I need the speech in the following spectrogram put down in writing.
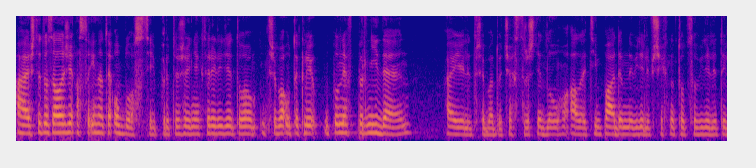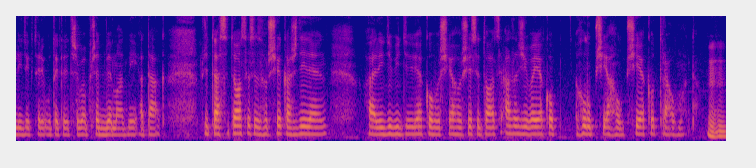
A ještě to záleží asi i na té oblasti, protože některé lidi to třeba utekli úplně v první den a jeli třeba do Čech strašně dlouho, ale tím pádem neviděli všechno to, co viděli ty lidi, kteří utekli třeba před dvěma dny a tak. Protože ta situace se zhoršuje každý den a lidi vidí jako horší a horší situace a zažívají jako hlubší a hlubší jako traumata. Mm-hmm.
